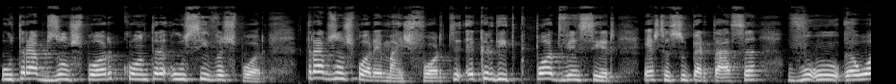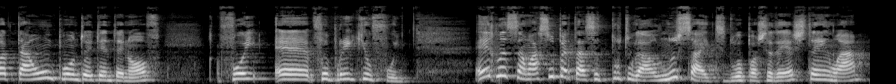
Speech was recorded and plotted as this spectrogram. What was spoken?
o Trabzonspor contra o Sivaspor. Trabzonspor é mais forte, acredito que pode vencer esta supertaça, a odd está a 1.89, foi, uh, foi por aí que eu fui. Em relação à Supertaça de Portugal, no site do Aposta 10 tem lá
